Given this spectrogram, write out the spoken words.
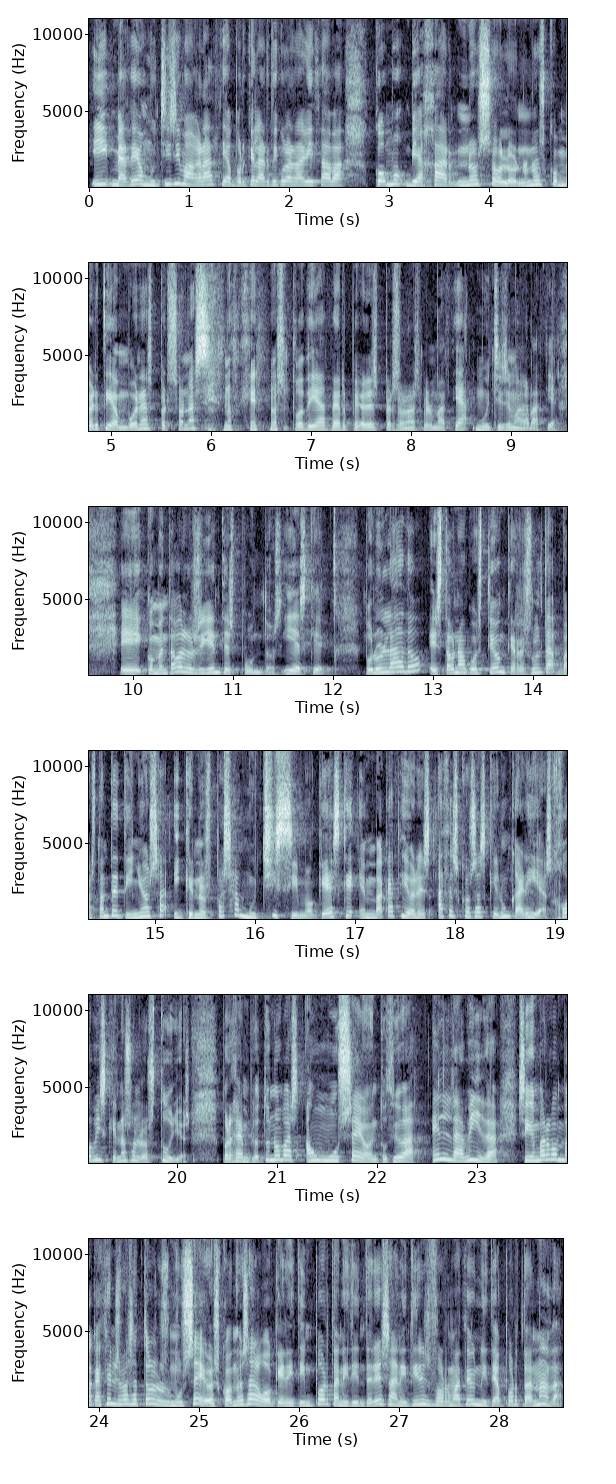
Y me hacía muchísima gracia porque el artículo analizaba cómo viajar no solo no nos convertía en buenas personas, sino que nos podía hacer peores personas. Pero me hacía muchísima gracia. Eh, comentaba los siguientes puntos. Y es que, por un lado, está una cuestión que resulta bastante tiñosa y que nos pasa muchísimo, que es que en vacaciones haces cosas que nunca harías, hobbies que no son los tuyos. Por ejemplo, tú no vas a un museo en tu ciudad en la vida, sin embargo en vacaciones vas a todos los museos, cuando es algo que ni te importa, ni te interesa, ni tienes formación, ni te aporta nada.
